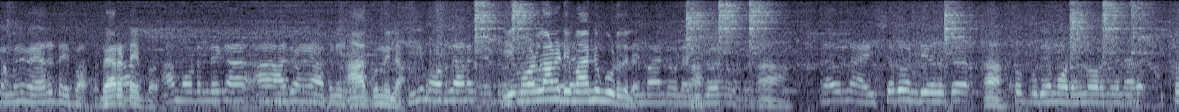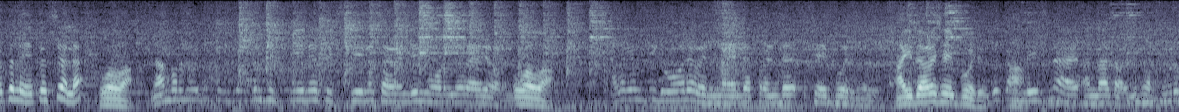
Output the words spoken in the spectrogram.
കമ്പനി വേറെ ടൈപ്പാണ് വേറെ ടൈപ്പ് ആ മോഡലിലേക്ക് ആരും അങ്ങനെ ആക്കണില്ല. ആക്കുന്നില്ല. ഈ മോഡലാണ് ഈ മോഡലാണ് ഡിമാൻഡും കൂടുതൽ ഡിമാൻഡ് ഉള്ളത് എൻജോയ് കൂടുതൽ ഐഷർ വണ്ടികൾക്ക് ആ. ഇപ്പൊ പുതിയ മോഡൽ എന്ന് പറഞ്ഞു കഴിഞ്ഞാൽ ഇപ്പോഴത്തെ ലേറ്റസ്റ്റ് അല്ല. പോവാ ഞാൻ പറഞ്ഞു two thousand fifteen sixteen seventeen അതൊക്കെ ഇതുപോലെ വരുന്ന അതിന്റെ ഫ്രണ്ട് ഷേപ്പ് വരുന്നത്. ആ ഇതേപോലെ ഷേപ്പ് വരും. ഇത് കംപ്ലീഷൻ അല്ലാട്ടോ ഇത് കുറച്ചും കൂടി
